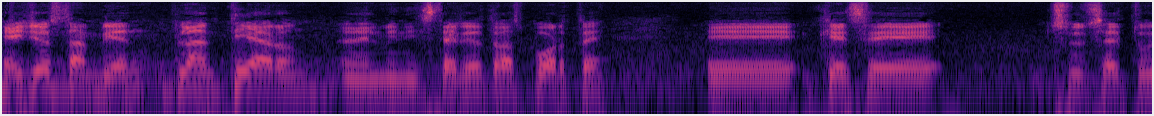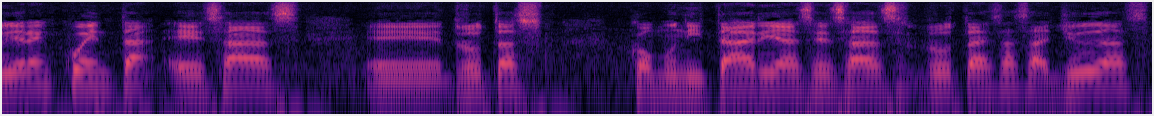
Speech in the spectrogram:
Ellos también plantearon en el Ministerio de Transporte eh, que se, se tuviera en cuenta esas eh, rutas comunitarias, esas rutas, esas ayudas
